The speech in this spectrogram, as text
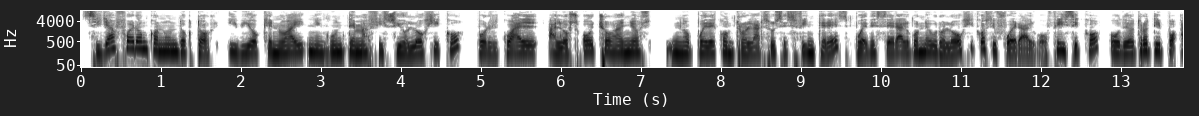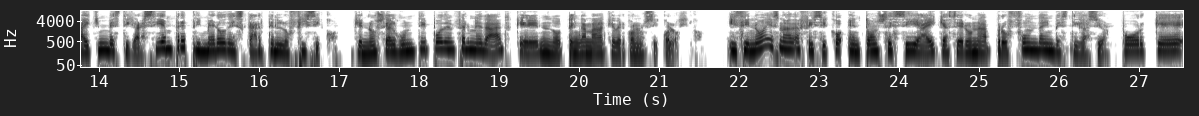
Si ya fueron con un doctor y vio que no hay ningún tema fisiológico, por el cual a los ocho años no puede controlar sus esfínteres, puede ser algo neurológico si fuera algo físico o de otro tipo, hay que investigar. Siempre primero descarten lo físico, que no sea algún tipo de enfermedad que no tenga nada que ver con lo psicológico. Y si no es nada físico, entonces sí hay que hacer una profunda investigación, porque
